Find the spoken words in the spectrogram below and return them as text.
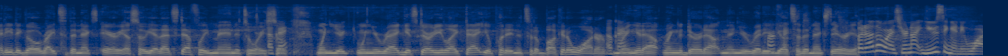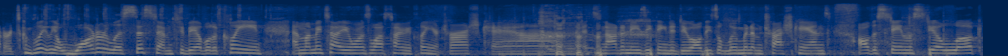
ready to go right to the next area. So yeah, that's definitely mandatory. Okay. So when your when your rag gets dirty like that, you'll put it into the bucket of water, Okay. wring it out, wring the dirt out, and then you're ready to go to the next area. But otherwise, you're not using any water. It's completely a waterless system to be able to clean. And let me tell you, when was the last time you cleaned your trash can? it's not an easy thing to do. All these aluminum trash cans, all the stainless steel look,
